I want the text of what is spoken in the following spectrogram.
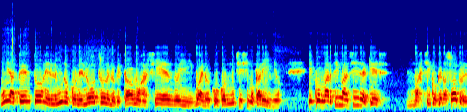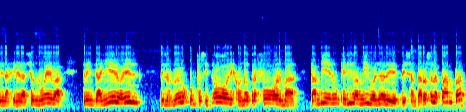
muy atentos el uno con el otro de lo que estábamos haciendo y bueno, con, muchísimo cariño. Y con Martín Mancilla, que es más chico que nosotros, de una generación nueva, treintañero, él de los nuevos compositores, con otra forma, también un querido amigo allá de, de Santa Rosa La Pampa,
